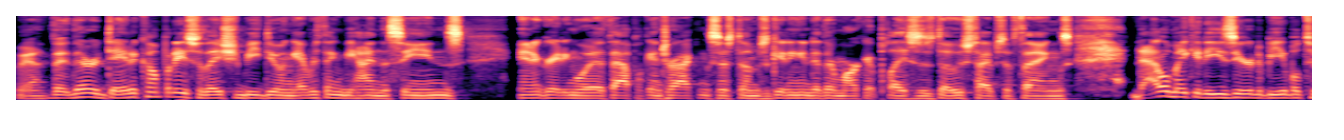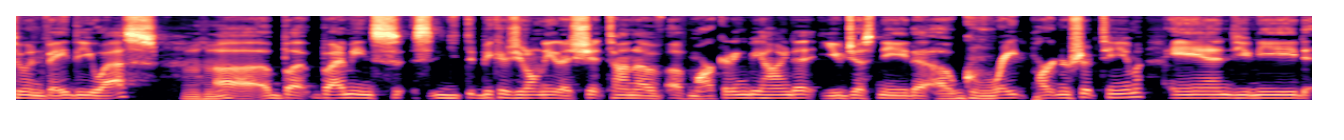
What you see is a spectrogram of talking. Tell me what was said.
yeah. They're a data company, so they should be doing everything behind the scenes, integrating with applicant tracking systems, getting into their marketplaces, those types of things. That'll make it easier to be able to invade the U.S. Mm-hmm. Uh, but but I mean, because you don't need a shit ton of, of marketing behind it, you just need a, a great partnership team, and you need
